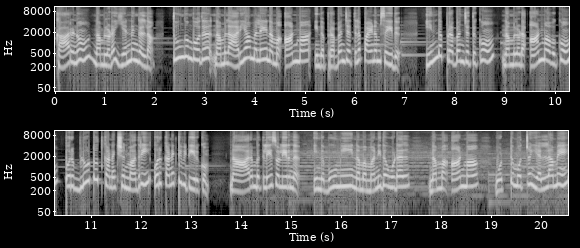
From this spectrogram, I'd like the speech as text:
காரணம் நம்மளோட எண்ணங்கள் தான். தூங்கும்போது நம்மள அறியாமலே நம்ம ஆன்மா இந்த பிரபஞ்சத்துல பயணம் செய்யுது. இந்த பிரபஞ்சத்துக்கும் நம்மளோட ஆன்மாவுக்கும் ஒரு ப்ளூடூத் கனெக்ஷன் மாதிரி ஒரு கனெக்டிவிட்டி இருக்கும். நான் ஆரம்பத்திலேயே சொல்லியிருந்தேன் இந்த பூமி நம்ம மனித உடல் நம்ம ஆன்மா ஒட்டு மொத்தம் எல்லாமே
